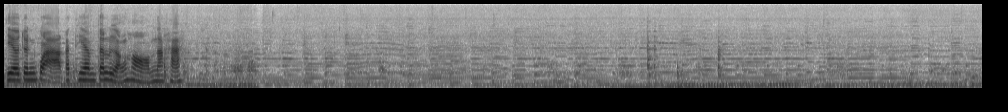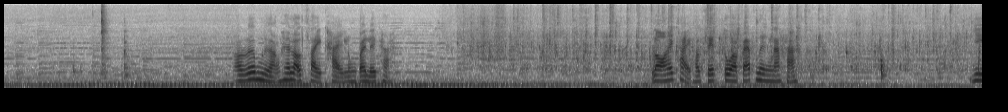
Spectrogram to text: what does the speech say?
เจียวจนกว่ากระเทียมจะเหลืองหอมนะคะ เราเริ่มเหลืองให้เราใส่ไข่ลงไปเลยค่ะ รอให้ไข่เขาเซตตัวแป๊บหนึ่งนะคะ ยี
